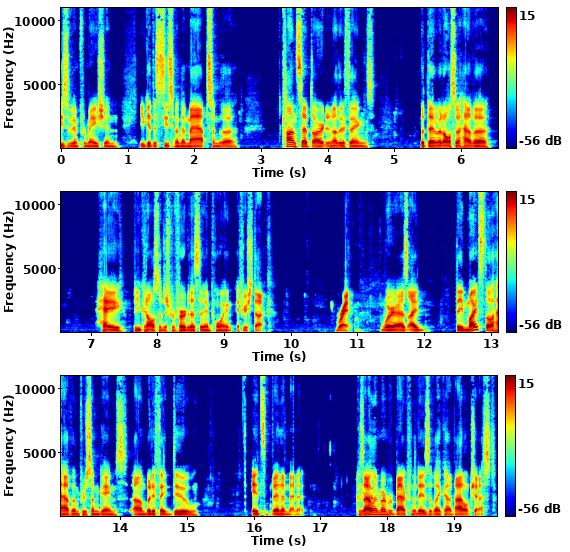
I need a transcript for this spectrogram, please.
piece of information. You get to see some of the maps, some of the concept art, and other things. But then it would also have a, "Hey, but you can also just refer to this at any point if you're stuck." Right. Whereas I, they might still have them for some games, um, but if they do, it's been a minute because I only remember back from the days of like a battle chest.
